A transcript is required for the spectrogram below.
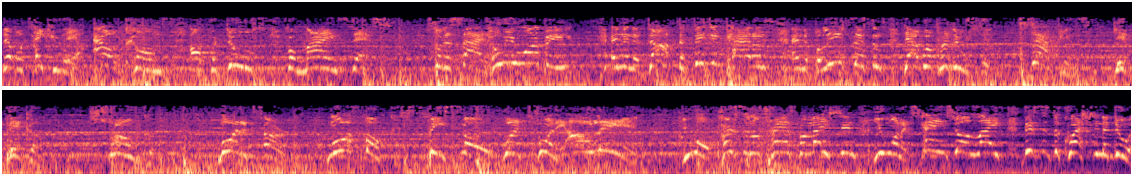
that will take you there. Outcomes are produced from mindsets. So decide who you want to be and then adopt the thinking patterns and the belief systems that will produce it. Champions get bigger, stronger, more determined, more focused. Beast mode 120, all in. You want personal transformation? You want to change your life? This is the question to do it.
